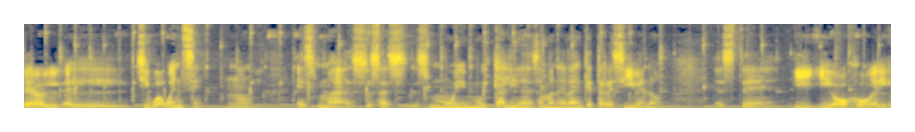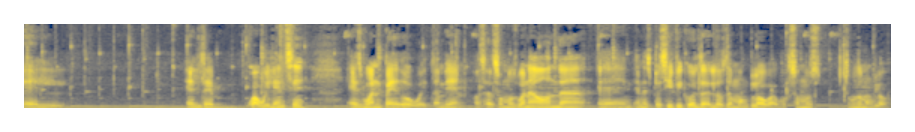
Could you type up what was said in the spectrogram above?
pero el, el chihuahuense, ¿no? Es más, o sea, es, muy, muy cálida esa manera en que te recibe, ¿no? Este, y, ojo, el, el, de Coahuilense es buen pedo, güey, también. O sea, somos buena onda, en específico los de Monclova, porque somos, somos de Monclova.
